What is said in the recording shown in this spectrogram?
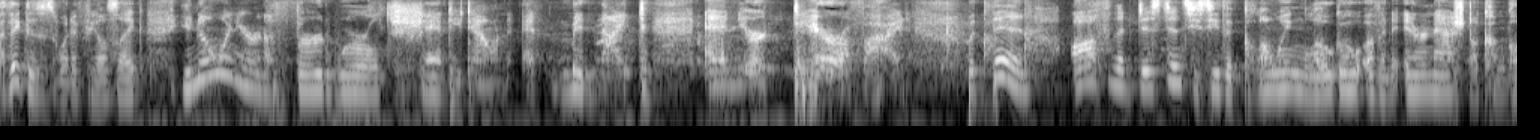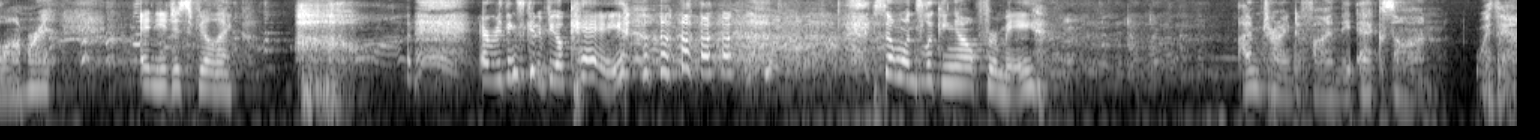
I think this is what it feels like. You know, when you're in a third world shantytown at midnight and you're terrified, but then off in the distance you see the glowing logo of an international conglomerate, and you just feel like, Everything's gonna be okay. Someone's looking out for me. I'm trying to find the Exxon within.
